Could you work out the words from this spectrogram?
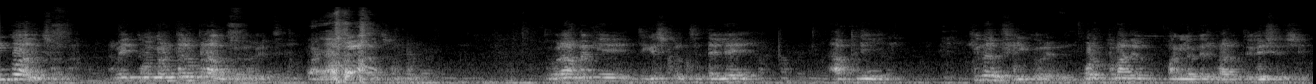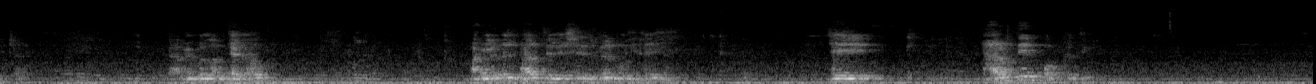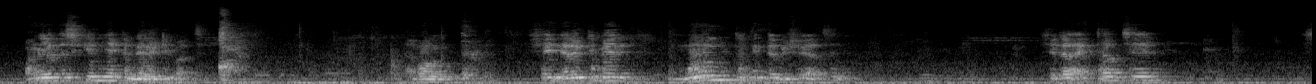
তো আলোচনা। আমি দুই ঘণ্টার উপর আলোচনা হয়েছে। ওরা আমাকে জিজ্ঞেস করছে, তাইলে আপনি কীভাবে ফিল করেন বর্তমানে বাংলাদেশ, ভারত রিলেশনশিপটা আমি বললাম, দেখো, বাংলাদেশ, ভারত রিলেশনশিপের মধ্যে যে ভারতের পক্ষ থেকে বাংলাদেশকে নিয়ে একটা ন্যারেটিভ আছে। এবং সেই ন্যারেটিভের মূল দু তিনটা বিষয় আছে। সেটা একটা হচ্ছে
